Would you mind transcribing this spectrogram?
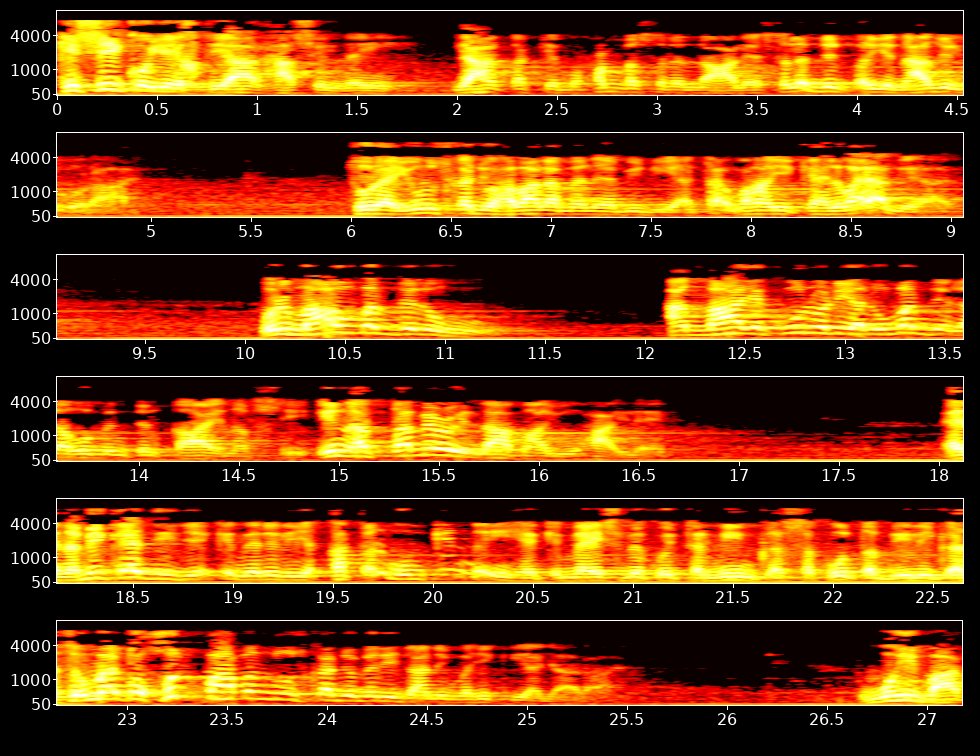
کسی کو یہ اختیار حاصل نہیں۔ یہاں تک کہ محمد صلی اللہ علیہ وسلم جن پر یہ نازل ہو رہا ہے۔ سورہ یونس کا جو حوالہ میں نے ابھی دیا تھا، وہاں یہ کہلوایا گیا ہے۔ الما بدل اما یقون علی البد لہو من تلقائے نفسی. ان اتب اللہ مایو اے نبی کہہ دیجیے کہ میرے لیے قتل ممکن نہیں ہے کہ میں اس میں کوئی ترمیم کر سکوں، تبدیلی کر سکوں، میں تو خود پابند ہوں اس کا جو میری جانب وہی کیا جا رہا ہے۔ وہی بات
